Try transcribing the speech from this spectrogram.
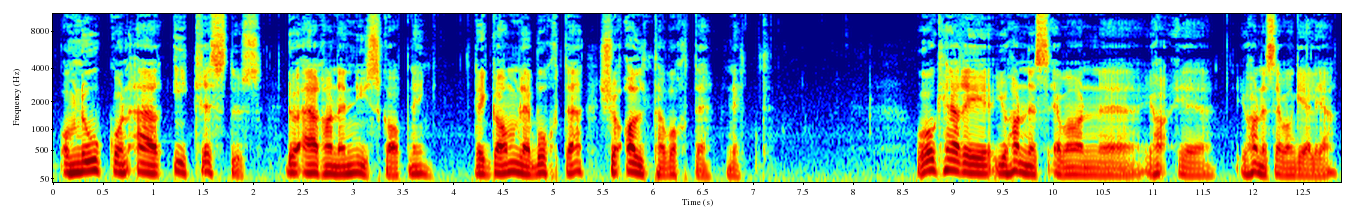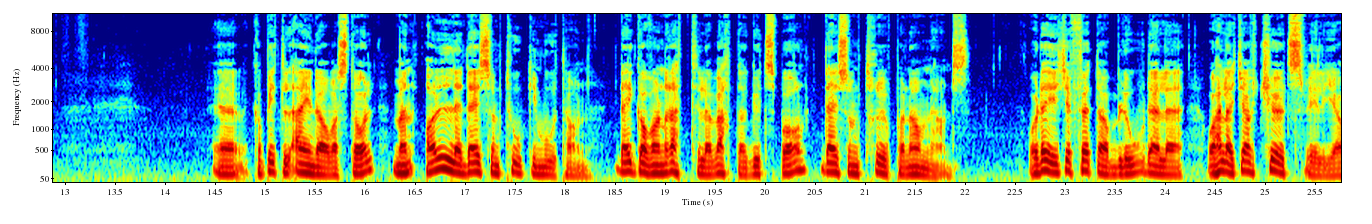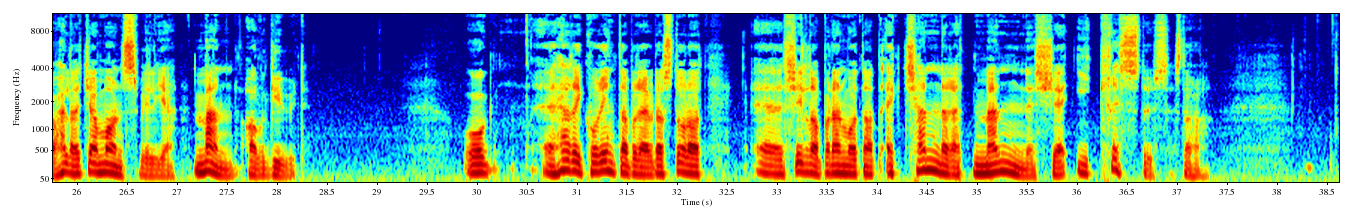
om noen er i Kristus, da er han en ny skapning. Det gamle er borte, sjå alt har vorte nytt. Og her i Johannesevangeliet, evan, Johannesevangeliet eh, kapittel 1 der vers 12, men alle de som tok imot han, de gav han rett til å verte Guds barn, de som tror på navnet hans. Og de er ikke født av blod, eller, og heller ikke av kjøtsvilje, og heller ikke av mannsvilje, men av Gud. Og eh, her i Korinterbrevet der står det at eh, skildra på den måten at 'jeg kjenner et menneske i Kristus', står det.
